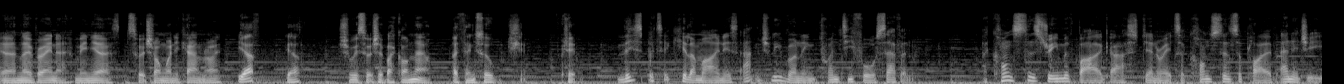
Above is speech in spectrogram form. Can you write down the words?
Yeah, no brainer. I mean, yeah, switch on when you can, right? Yeah, yeah, Should we switch it back on now? I think so. Okay. This particular mine is actually running 24 7. A constant stream of biogas generates a constant supply of energy,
